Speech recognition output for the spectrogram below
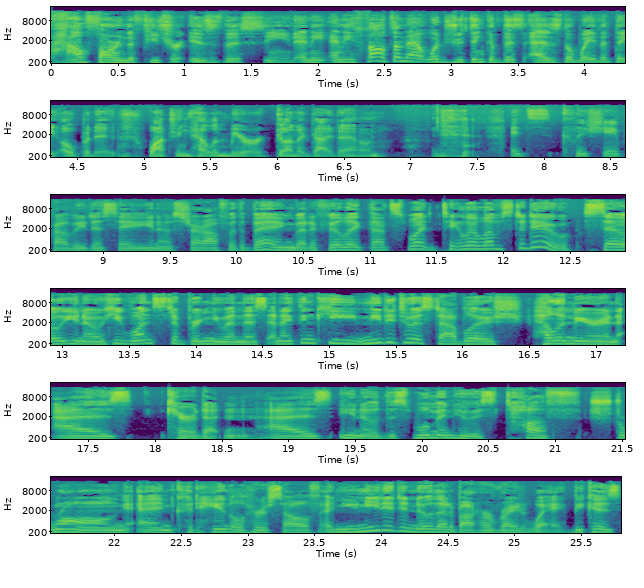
how far in the future is this scene? Any, any thoughts on that? What did you think of this as the way that they open it? Watching Helen Mirren gun a guy down. it's cliche probably to say, you know, start off with a bang, but I feel like that's what Taylor loves to do. So, you know, he wants to bring you in this. And I think he needed to establish Helen Mirren as Cara Dutton as, you know, this woman who is tough, strong, and could handle herself. And you needed to know that about her right away because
